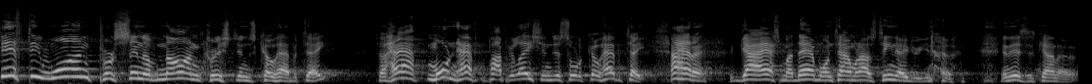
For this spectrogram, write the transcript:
51% of non Christians cohabitate. So half, more than half the population just sort of cohabitate. I had a guy ask my dad one time when I was a teenager, you know, and this is kind of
